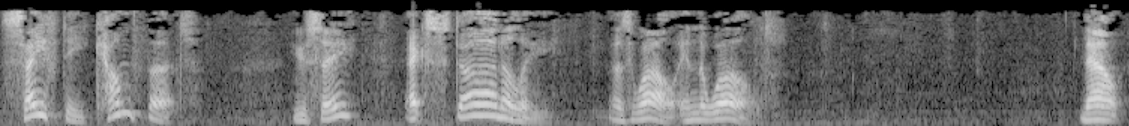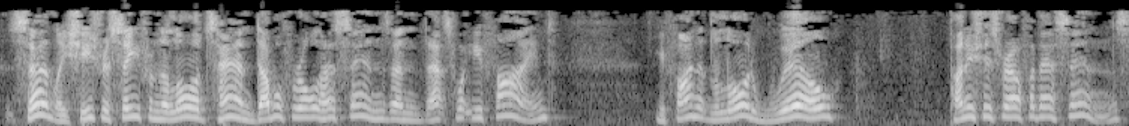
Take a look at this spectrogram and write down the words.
safety, comfort. You see? externally as well in the world. Now, certainly she's received from the Lord's hand double for all her sins, and that's what you find. You find that the Lord will punish Israel for their sins,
